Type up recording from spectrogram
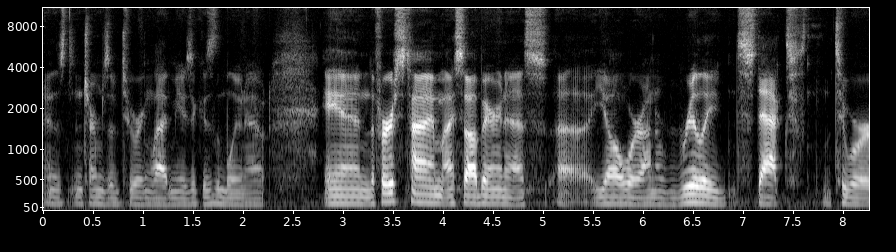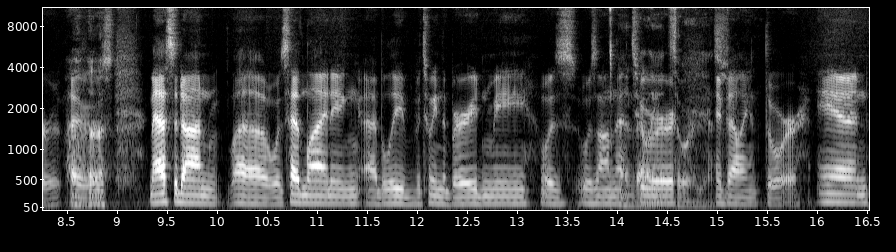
is, in terms of touring live music is the Blue Note. And the first time I saw Baroness, uh, y'all were on a really stacked tour. It was Mastodon uh, was headlining, I believe, between the Buried and Me was was on that And tour, Valiant Thor, yes. and Valiant Thor, and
